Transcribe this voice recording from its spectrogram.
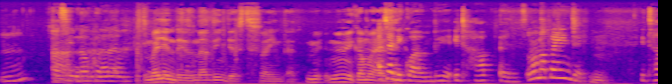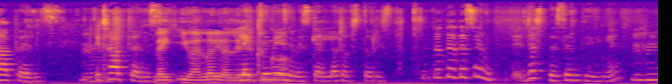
mm? Kazi na imagine there is nothing justifying that. Mimi kama hacha nikwambie it happens. Unaona pa nje? It happens. It happens. Like you allow your lady like to mimi nimesikia a lot of stories the, the, the same just the same thing eh? Mhm.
